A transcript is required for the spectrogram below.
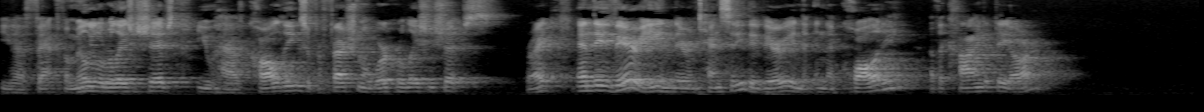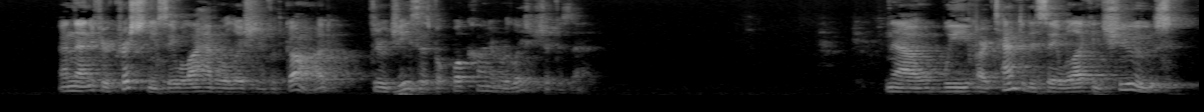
You have familial relationships, you have colleagues or professional work relationships, right? And they vary in their intensity, they vary in the, in the quality of the kind that they are. And then if you're a Christian, you say, well, I have a relationship with God through Jesus, but what kind of relationship is that? Now, we are tempted to say, well, I can choose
